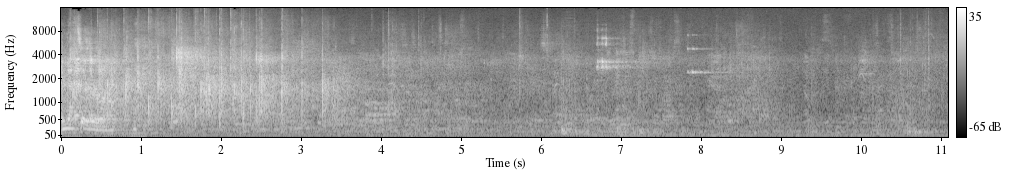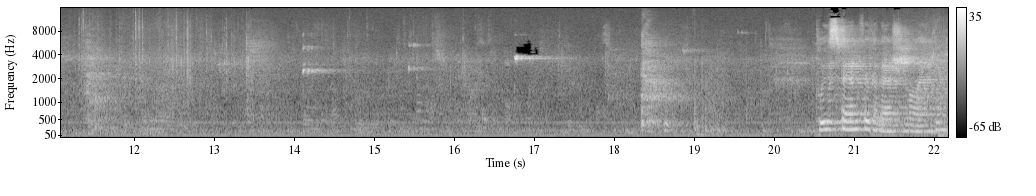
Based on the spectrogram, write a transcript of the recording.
And that's everyone. Please stand for the national anthem.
